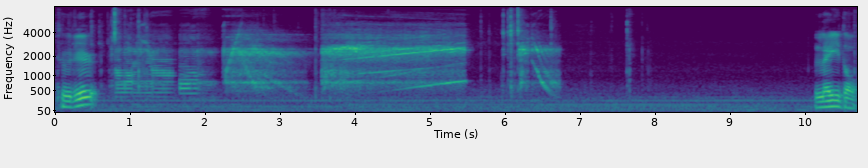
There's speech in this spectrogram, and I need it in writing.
드릴 레이더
